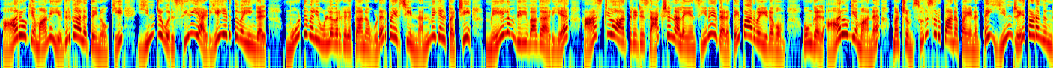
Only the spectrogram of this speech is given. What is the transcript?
ஆரோக்கியமான எதிர்காலத்தை நோக்கி இன்று ஒரு சிறிய அடியை எடுத்து வையுங்கள். மூட்டு வலி உள்ளவர்களுக்கான உடற்பயிற்சியின் நன்மைகள் பற்றி மேலும் விரிவாக அறிய ஆஸ்டியோ ஆர்த்ரிட்டிஸ் ஆக்ஷன் அலையன்ஸ் இணையதளத்தை பார்வையிடவும். உங்கள் ஆரோக்கியமான மற்றும் சுறுசுறுப்பான பயணத்தை இன்றே தொடங்குங்கள்.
